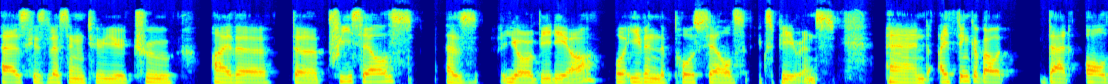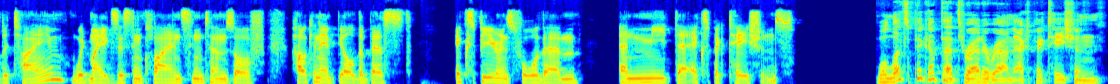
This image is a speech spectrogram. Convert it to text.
as he's listening to you through either the pre sales as your BDR or even the post sales experience. And I think about that all the time with my existing clients in terms of how can I build the best experience for them and meet their expectations. Well, let's pick up that thread around expectation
